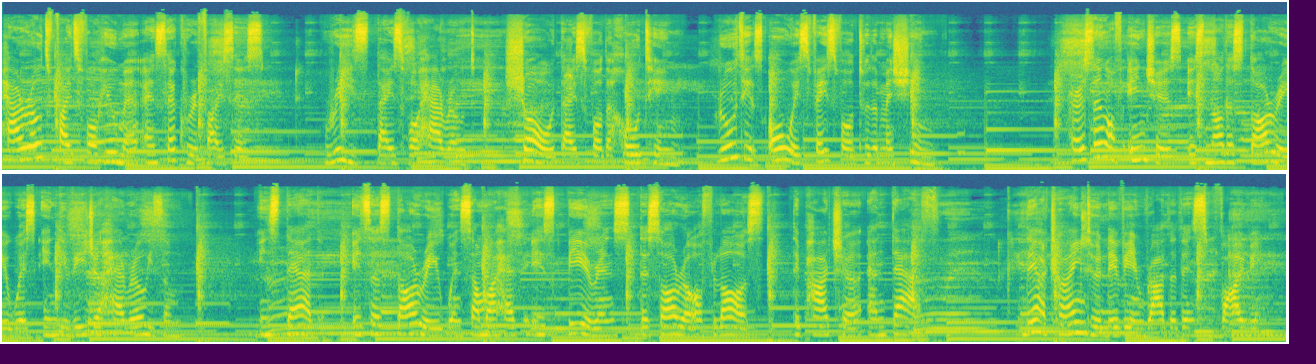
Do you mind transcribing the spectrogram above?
Harold fights for human and sacrifices. Reese dies for Harold. Shaw dies for the whole team. Ruth is always faithful to the machine. Person of Interest is not a story with individual heroism. Instead, it's a story when someone has experienced the sorrow of loss, departure, and death. They are trying to live in rather than surviving.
